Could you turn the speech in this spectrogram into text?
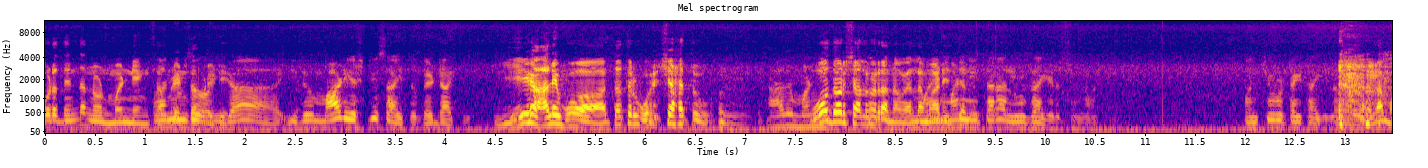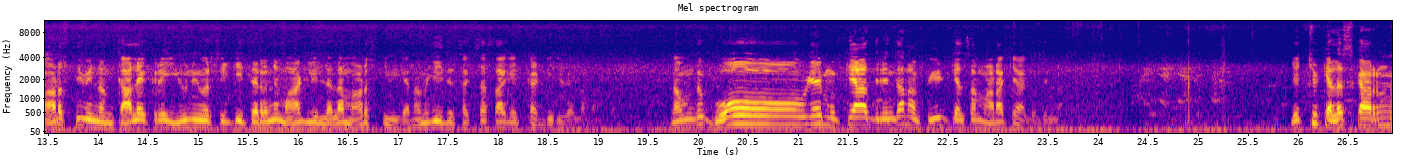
ಕೊಡೋದ್ರಿಂದ ನೋಡಿ ಮಣ್ಣು ಹೆಂಗ್ separate separate. ಈಗ ಇದು ಮಾಡಿ ಎಷ್ಟು ದಿವಸ ಆಯ್ತು ಬೆಡ್ ಹಾಕಿ? ಏ ಅಲೆ ಹತ್ತತ್ರ ವರ್ಷ ಆತು ಆದ್ರೆ ಹೋದ ವರ್ಷ ಅಲ್ವರ ನಾವೆಲ್ಲ ಮಾಡಿದ್ದೆ. ಈ ತರ ಲೂಸ್ ಆಗಿರುತ್ತೆ ನೋಡಿ. ಒಂಚೂರು ಟೈಟ್ ಆಗಿಲ್ಲ. ಎಲ್ಲ ಮಾಡಿಸ್ತೀವಿ. ನಮ್ಮ ಕಾಲೇಕ್ರೆ ಯೂನಿವರ್ಸಿಟಿ ಥರನೇ ಮಾಡಲಿಲ್ಲಲ್ಲ ಮಾಡಿಸ್ತೀವಿ ಈಗ. ನಮಗೆ ಇದು ಸಕ್ಸಸ್ ಆಗೈತೆ ಕಂಡಿದ್ದೀವಲ್ಲ ನಮ್ಮದು ಗೋಗೆ ಮುಖ್ಯ ಆದ್ರಿಂದ ನಾವು ಫೀಲ್ಡ್ ಕೆಲಸ ಮಾಡೋಕ್ಕೆ ಆಗೋದಿಲ್ಲ. ಹೆಚ್ಚು ಕೆಲಸಗಾರನ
